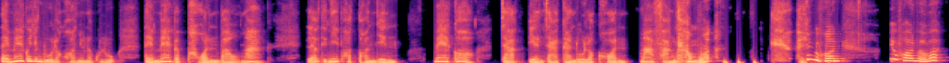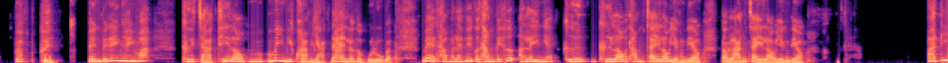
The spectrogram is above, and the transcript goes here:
แต่แม่ก็ยังดูละครอยู่นะคุณลูกแต่แม่แบบผ่อนเบามาก แล้วทีนี้พอตอนเย็น แม่ก็จากเปลี่ยนจากการดูละครมาฟังธรรมะพี่พรพี่พรแบบว่า แบบเฮ้ยเป็นไปได้ไงวะคือจากที่เราไม่มีความอยากได้แล้วค่ะคุณรู้แบบ แม่ทำอะไรแม่ก็ทำไปเถออะไรเงี้ยคือ คือเราทำใจเราอย่างเดียว เราล้างใจเราอย่างเดียว ปาฏิ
